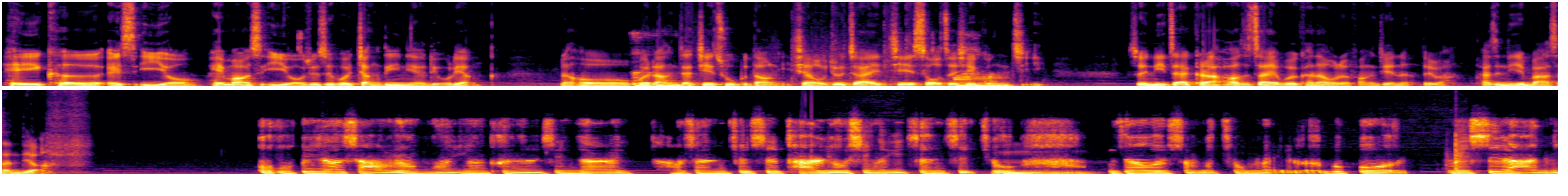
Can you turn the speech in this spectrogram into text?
黑客 SEO，黑帽 SEO 就是会降低你的流量，然后会让人家接触不到你。现在我就在接受这些攻击，所以你在 Clubhouse 再也不会看到我的房间了，对吧？还是你先把它删掉？我我比较少用啊，因为可能现在好像就是它流行了一阵子，就嗯，不知道为什么就没了。不过没事啊，你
